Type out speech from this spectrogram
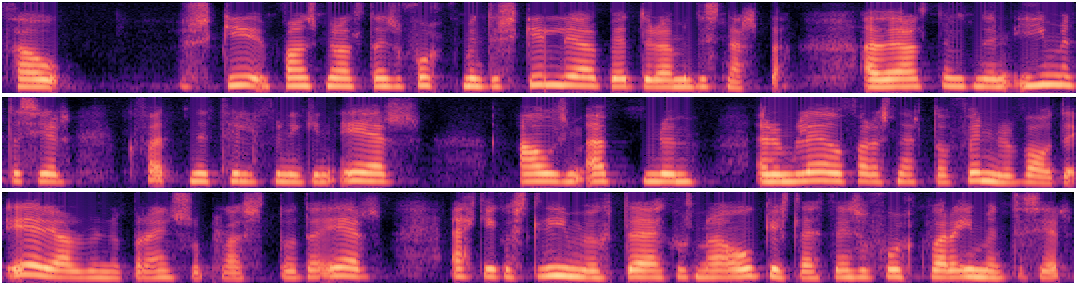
þá fannst mér alltaf eins og fólk myndi skilja betur eða myndi snerta. Að er alltaf einhvern veginn ímynda sér hvernig tilfinningin er á þessum efnum en um leið og fara að snerta og finnur vá, þetta er í alveg bara eins og plast og þetta er ekki eitthvað slímugt eða eitthvað svona ógeislegt eins og fólk var að ímynda sér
